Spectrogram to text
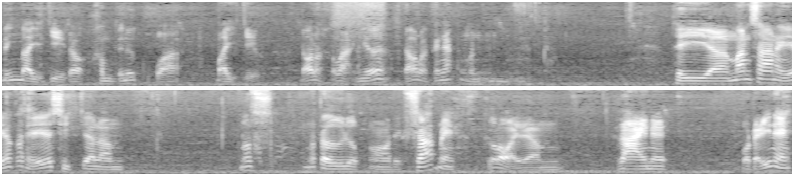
đến 3 giờ chiều thôi, không tưới nước qua 3 giờ chiều đó là các bạn nhớ đó là cái nhắc mình. Thì uh, mansa này có thể xịt cho làm nó nó trừ được ờ, uh, đẹp sáp này cái loại um, rài này bọ trĩ này.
